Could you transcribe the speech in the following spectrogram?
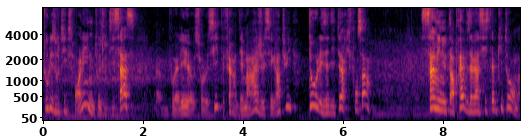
tous les outils qui sont en ligne, tous les outils SaaS, vous pouvez aller euh, sur le site et faire un démarrage et c'est gratuit. Tous les éditeurs qui font ça. Cinq minutes après, vous avez un système qui tourne.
